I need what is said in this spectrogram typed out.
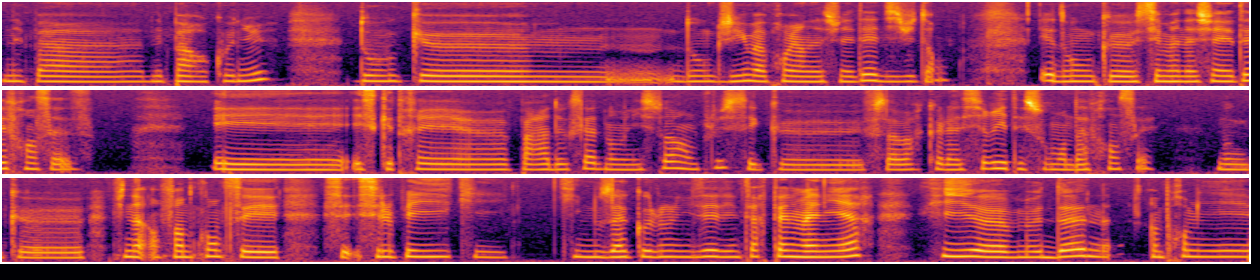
n'est pas n'est pas reconnu. Donc, euh, donc j'ai eu ma première nationalité à 18 ans. Et donc, c'est ma nationalité française. Et, ce qui est très euh, paradoxal dans mon histoire en plus, c'est qu'il faut savoir que la Syrie était sous mandat français. Donc euh, en fin de compte, c'est le pays qui, qui, nous a colonisés d'une certaine manière qui euh, me donne un premier,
